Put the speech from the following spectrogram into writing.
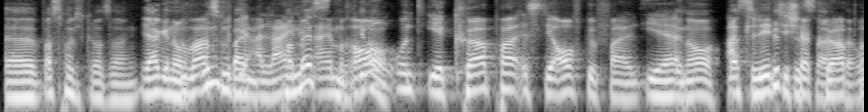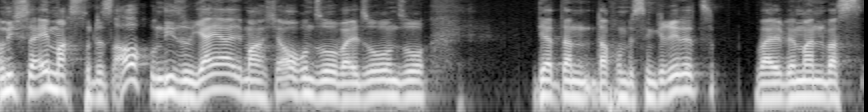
äh, was wollte ich gerade sagen? Ja, genau. Du warst und mit beim allein in Vermessen, einem Raum genau. und ihr Körper ist dir aufgefallen. Ihr Genau, athletischer. Körper. Und ich so, ey, machst du das auch? Und die so, ja, ja, mache ich auch und so, weil so und so. Die hat dann davon ein bisschen geredet, weil wenn man was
